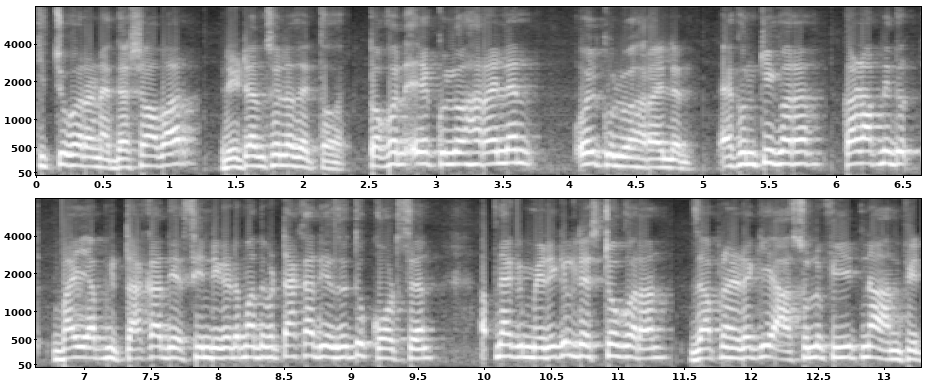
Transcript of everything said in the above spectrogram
কিচ্ছু করার নাই। দেশে আবার রিটার্ন চলে যেতে হয়। তখন এ কুলো হারাইলেন, ওই কুলো হারাইলেন। এখন কি করার? কারণ আপনি তো ভাই, আপনি টাকা দিয়ে সিন্ডিকেটের মাধ্যমে টাকা দিয়ে যেহেতু করছেন আপনি আগে মেডিকেল টেস্টও করান, যে আপনার এটা কি আসলে ফিট না আনফিট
